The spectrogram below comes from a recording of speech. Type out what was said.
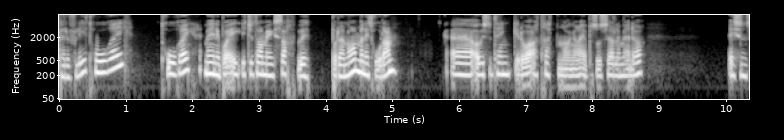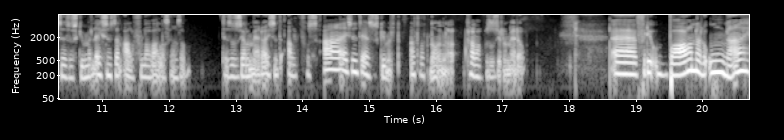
pedofili, tror jeg. Tror jeg. Mener jeg på jeg ikke tar meg sart på det nå, men jeg tror det. Eh, og hvis du tenker da at 13-åringer er på sosiale medier Jeg syns det er så skummelt. Jeg syns det er en altfor lav aldersgrense til sosiale medier. Jeg syns det, ah, det, er så skummelt at 13-åringer kan være på sosiale medier. Eh, fordi barn eller unger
